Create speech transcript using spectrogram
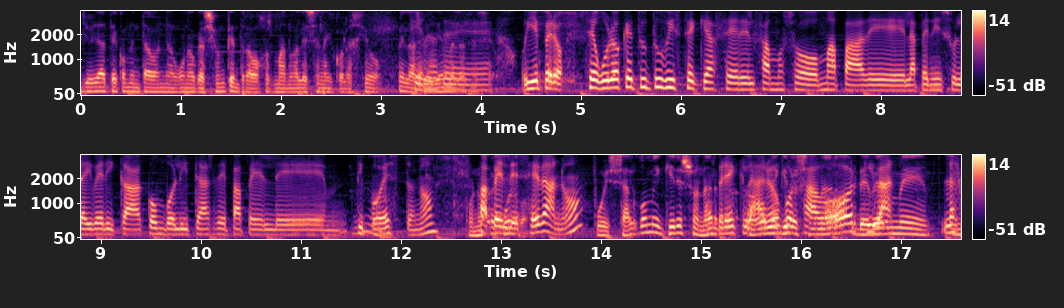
Yo ya te he comentado en alguna ocasión que en trabajos manuales en el colegio me las Que no veía y me te- las deseaba. Oye, pero seguro que tú tuviste que hacer el famoso mapa de la península ibérica con bolitas de papel de tipo esto, ¿no? Pues no papel de seda, ¿no? Pues algo me quiere sonar. Hombre, claro, por favor. De verme las,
